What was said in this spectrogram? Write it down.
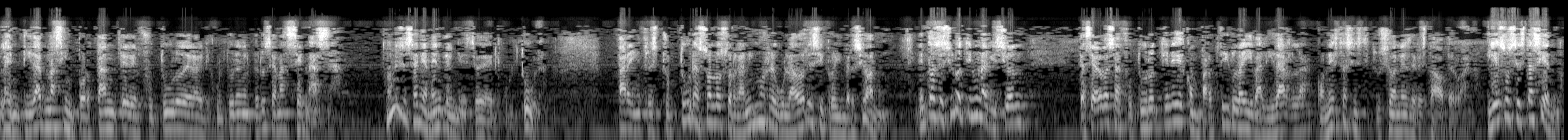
la entidad más importante del futuro de la agricultura en el Perú se llama SENASA, no necesariamente el Ministerio de Agricultura. Para infraestructura son los organismos reguladores y proinversión. Entonces, si uno tiene una visión de hacer algo hacia el futuro, tiene que compartirla y validarla con estas instituciones del Estado peruano. Y eso se está haciendo.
